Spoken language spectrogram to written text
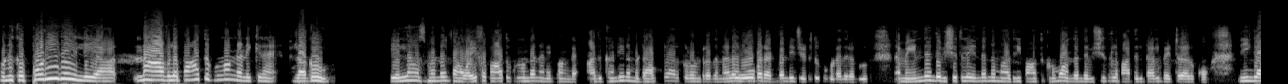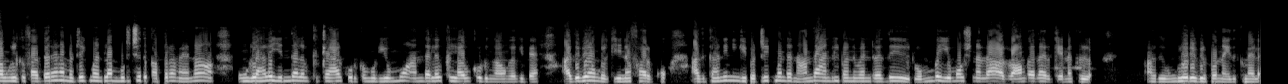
உனக்கு புரியுதே இல்லையா? நான் அவளை பாத்துக்கணும்னு நினைக்கிறேன். ரகு. எல்லா ஹஸ்பண்டும் தான் ஒய்ஃபை பாத்துக்கணும்னு தான் நினைப்பாங்க. அதுக்காண்டி நம்ம டாக்டரா இருக்கிறோன்றதுனால ஓவர் அட்வான்டேஜ் எடுத்துக்க கூடாது ரகு. நம்ம எந்தெந்த விஷயத்துல எந்தெந்த மாதிரி பாத்துக்கணுமோ அந்தந்த விஷயத்துல பாத்துக்கிட்டாலும் பெட்டரா இருக்கும். நீங்க அவங்களுக்கு ஃபர்தரா நம்ம ட்ரீட்மெண்ட் எல்லாம் முடிச்சதுக்கு அப்புறம் வேணா உங்களால எந்த அளவுக்கு கேர் கொடுக்க முடியுமோ அந்த அளவுக்கு லவ் கொடுங்க அவங்க கிட்ட அதுவே உங்களுக்கு இனஃபா இருக்கும். அதுக்காண்டி நீங்க இப்ப ட்ரீட்மெண்ட் நான் தான் ஹேண்டில் பண்ணுவேன்றது ரொம்ப எமோஷனலா ராங்கா தான் இருக்கு எனக்கு அது உங்களுடைய விருப்பம் தான் இதுக்கு மேல.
